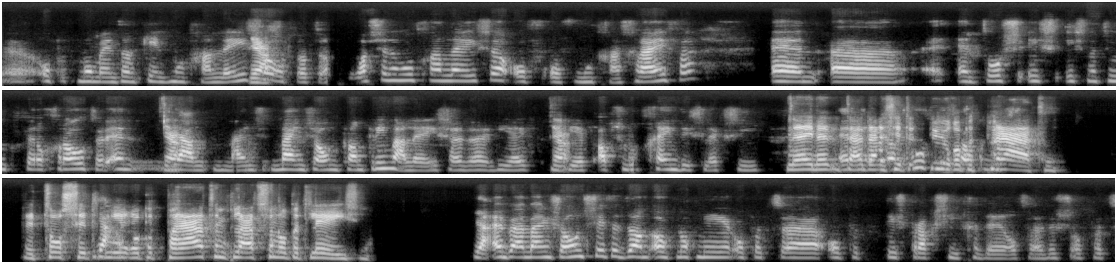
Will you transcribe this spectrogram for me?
eh, op het moment dat een kind moet gaan lezen, Ja. of dat een volwassene moet gaan lezen, of, of moet gaan schrijven. En, eh, en TOS is, is natuurlijk veel groter. En Ja. ja, mijn, mijn zoon kan prima lezen. Eh, Die heeft, Ja. die heeft absoluut geen dyslexie. Nee, dat- En- daar, en daar dat zit het puur dus op het praten. Bij TOS zit het meer op het praten in plaats van op het lezen. Ja, en bij mijn zoon zit het dan ook nog meer op het, eh op het dyspraxiegedeelte. Dus op het,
